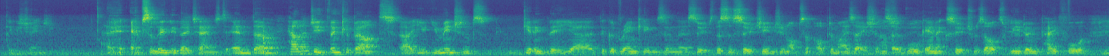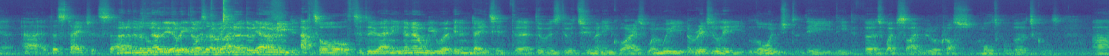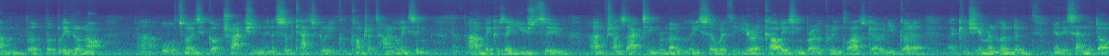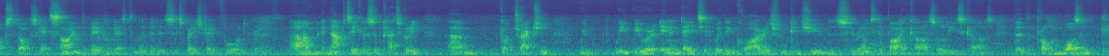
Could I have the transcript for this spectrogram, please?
things changed. Absolutely, they changed. And um, how did you think about? Uh, you, you mentioned getting the uh, the good rankings in the search. This is search engine op- optimization, Absolutely, so yeah. organic search results. Were you Yeah. doing paid for Yeah. uh, at this stage? It's uh, No, no, there was no, early, there, was there was right? no, there was yeah. no need at all to do any. No, no, we were inundated. That there was there were too many inquiries. When we originally launched the, the, the first website, we were across multiple verticals. Um, but but believe it or not, uh, automotive got traction in a subcategory called contract hire and leasing um, because they're used to um, transacting remotely. So if you're a car leasing broker in Glasgow and you've got a, a consumer in London, you know they send the docs, docs get signed, the vehicle gets delivered. It's, it's very straightforward. Right. Um, in that particular subcategory, um, got traction. We, we, we were inundated with inquiries from consumers who wanted to buy cars or lease cars. That the problem wasn't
